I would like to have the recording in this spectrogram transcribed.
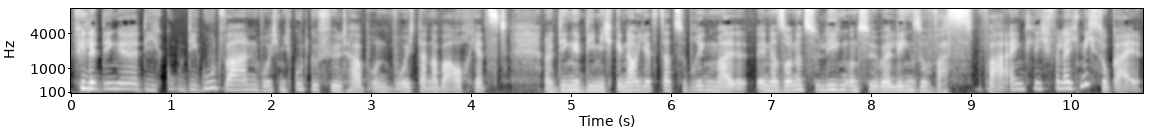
viele Dinge, die, die gut waren, wo ich mich gut gefühlt habe und wo ich dann aber auch jetzt, oder Dinge, die mich genau jetzt dazu bringen, mal in der Sonne zu liegen und zu überlegen, so was war eigentlich vielleicht nicht so geil.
